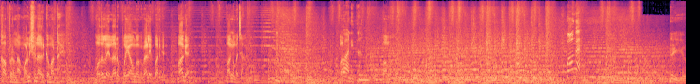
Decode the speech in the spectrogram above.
அப்புறம் நான் மனுஷனா இருக்க மாட்டேன். முதல்ல எல்லாரும் போய் அவங்கவங்க வேலையை பாருங்க. வாங்க. வாங்க மச்சான். வா. அனிதா. வாமா போங்க. ஐயோ.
